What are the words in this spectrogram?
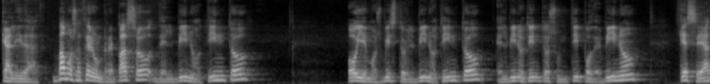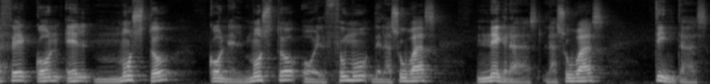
calidad. Vamos a hacer un repaso del vino tinto Hoy hemos visto el vino tinto. El vino tinto es un tipo de vino que se hace con el mosto, con el mosto o el zumo de las uvas negras, las uvas tintas.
